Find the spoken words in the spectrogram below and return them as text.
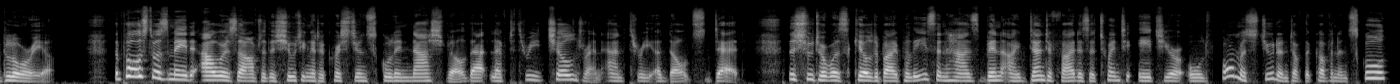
Gloria. The post was made hours after the shooting at a Christian school in Nashville that left three children and three adults dead. The shooter was killed by police and has been identified as a 28 year old former student of the Covenant School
